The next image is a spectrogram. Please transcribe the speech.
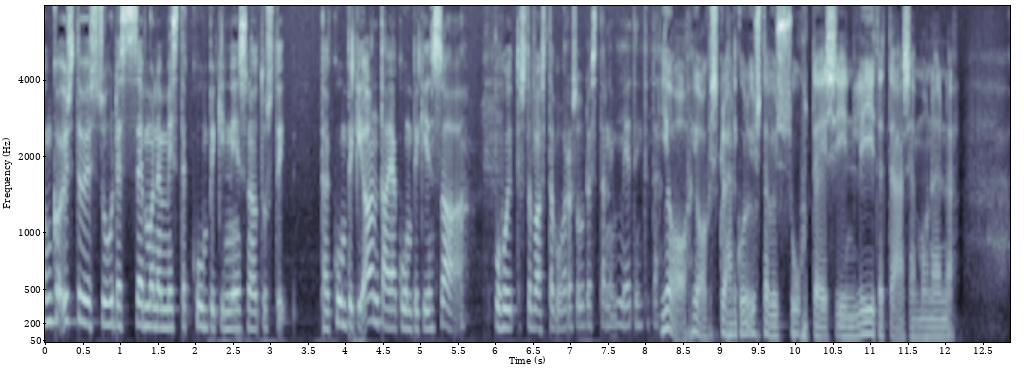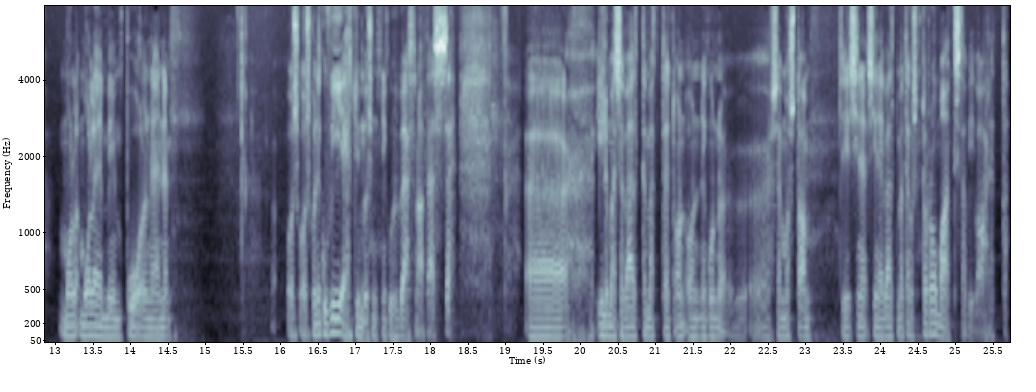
Onko ystävyyssuhde semmoinen, mistä kumpikin niin sanotusti, tai kumpikin antaa ja kumpikin saa? Puhuit tuosta vastavuoroisuudesta, niin mietin tätä. Joo, joo. Siis kyllähän niin ystävyyssuhteisiin liitetään semmoinen molemminpuolinen, olisiko, olisiko niin kuin viehtymys nyt niin kuin hyvä sana tässä. Öö, ilman se välttämättä on, on niin kuin, öö, semmoista – siinä, siinä ei välttämättä ole romanttista vivahdetta,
